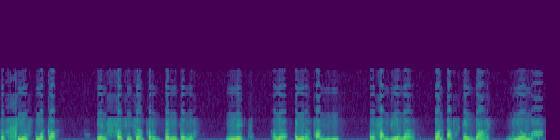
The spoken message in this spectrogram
se geestelike en fisiese verbintenis met hulle eie familie eh, van wie hulle onafskeidbaar deel maak.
